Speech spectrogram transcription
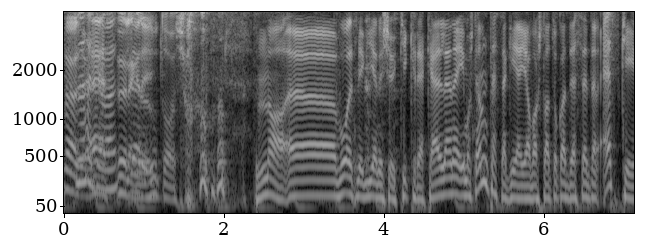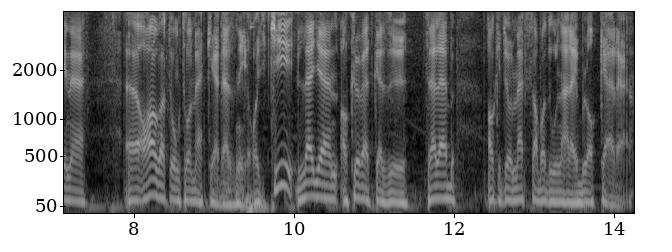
Ez főleg ez az utolsó. Na, ö, volt még ilyen is, hogy kikre kellene. Én most nem teszek ilyen javaslatokat, de szerintem ezt kéne ö, a hallgatónktól megkérdezni, hogy ki legyen a következő celeb, akitől megszabadulnál egy blokkerrel.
